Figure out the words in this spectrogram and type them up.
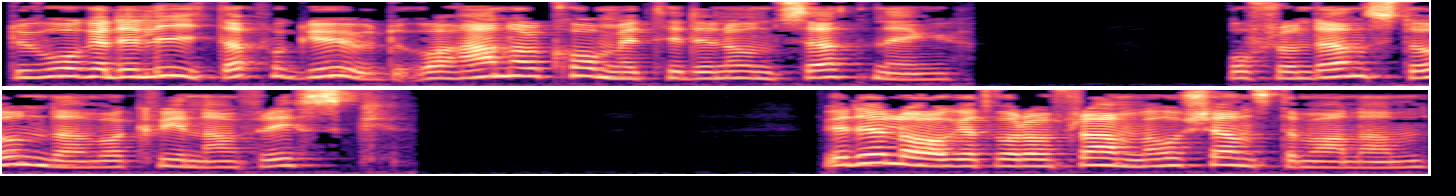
Du vågade lita på Gud och han har kommit till din undsättning. Och från den stunden var kvinnan frisk. Vid det laget var de framme hos tjänstemannen.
